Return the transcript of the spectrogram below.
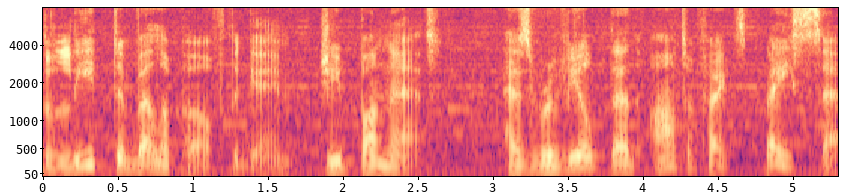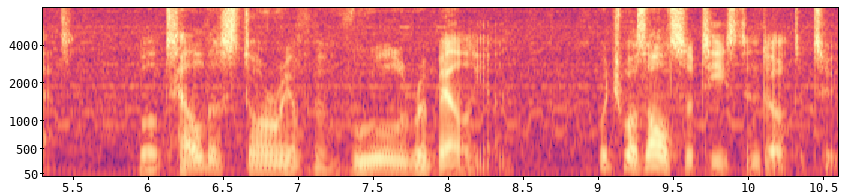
The lead developer of the game, Jeep Barnett, has revealed that Artifact's base set will tell the story of the Vhoul Rebellion, which was also teased in Dota 2.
